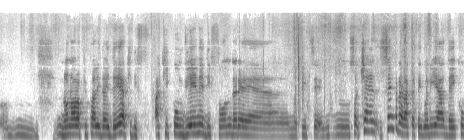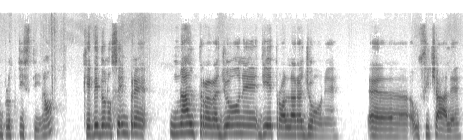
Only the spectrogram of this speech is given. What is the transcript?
Non ho la più pallida idea a chi, dif- a chi conviene diffondere eh, notizie. So, c'è sempre la categoria dei complottisti, no? Che vedono sempre un'altra ragione dietro alla ragione eh, ufficiale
